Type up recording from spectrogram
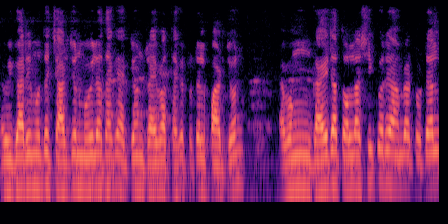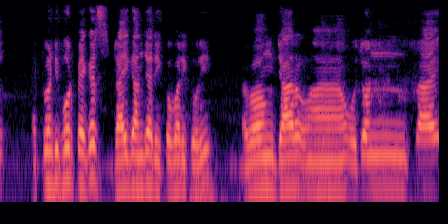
ওই গাড়ির মধ্যে চারজন মহিলা থাকে, একজন ড্রাইভার থাকে টোটাল পাঁচজন। এবং গাড়িটা তল্লাশি করে আমরা total twenty four packets dry ganja recovery করি এবং যার ওজন প্রায়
